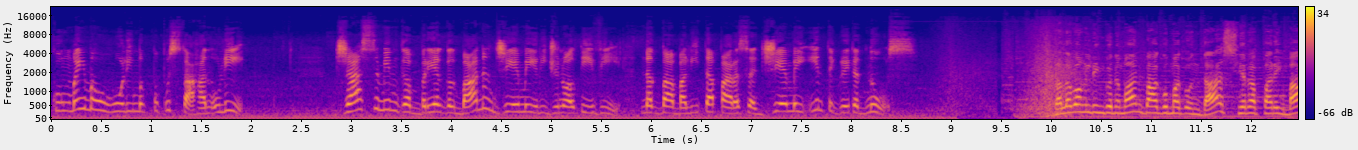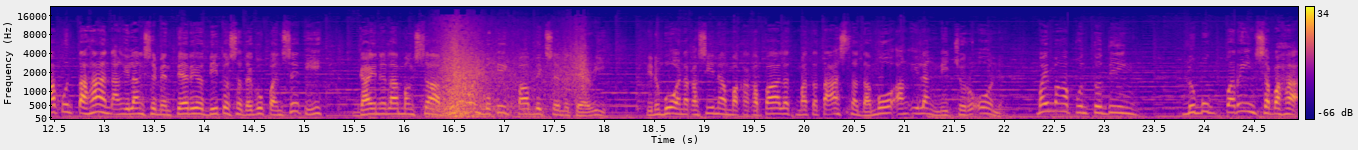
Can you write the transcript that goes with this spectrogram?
kung may mahuhuling magpupustahan uli. Jasmine Gabriel Galban ng GMA Regional TV, nagbabalita para sa GMA Integrated News. Dalawang linggo naman bago mag-undas, hirap pa rin mapuntahan ang ilang sementeryo dito sa Dagupan City, gaya na lamang sa Bunuan Bukig Public Cemetery. Tinubuan na kasi ng makakapal at matataas na damo ang ilang nicho roon. May mga punto ding lubog pa rin sa baha,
